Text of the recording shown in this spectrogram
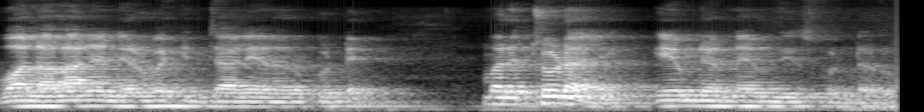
వాళ్ళు అలానే నిర్వహించాలి అని అనుకుంటే మరి చూడాలి ఏం నిర్ణయం తీసుకుంటారు.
